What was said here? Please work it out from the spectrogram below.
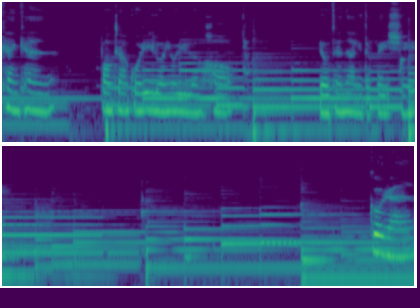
看看爆炸过一轮又一轮后留在那里的废墟。固然。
